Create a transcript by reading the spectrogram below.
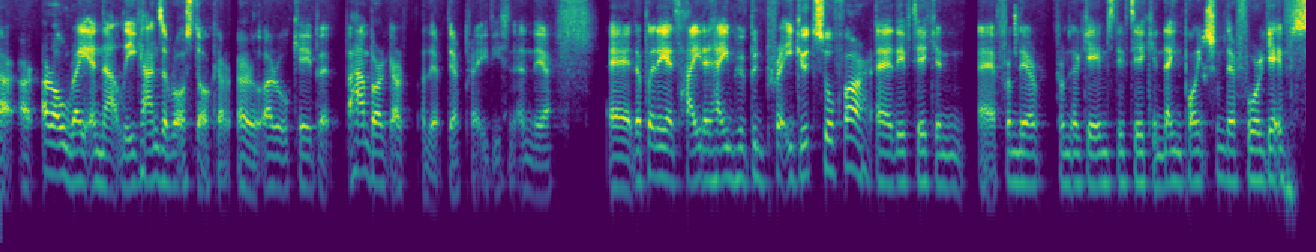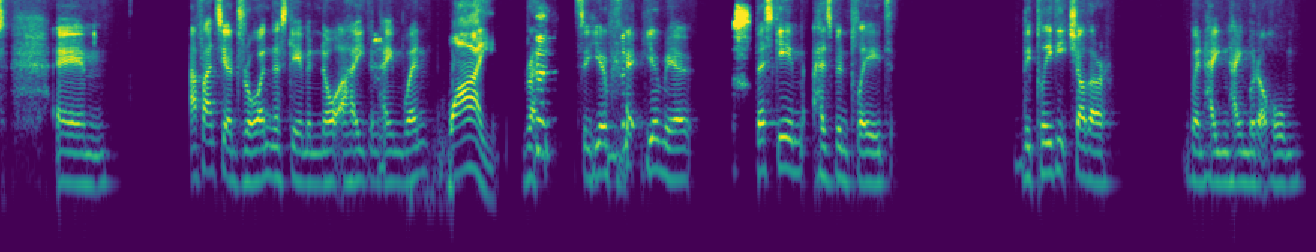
are, are, are all right in that league. Hansa Rostock are, are, are okay, but Hamburg are they're, they're pretty decent in there. Uh, they're playing against Heidenheim, who've been pretty good so far. Uh, they've taken uh, from their from their games, they've taken nine points from their four games. Um, I fancy a draw in this game and not a Heidenheim win. Why? Right. So hear me, hear me out. This game has been played. They played each other when Heidenheim were at home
